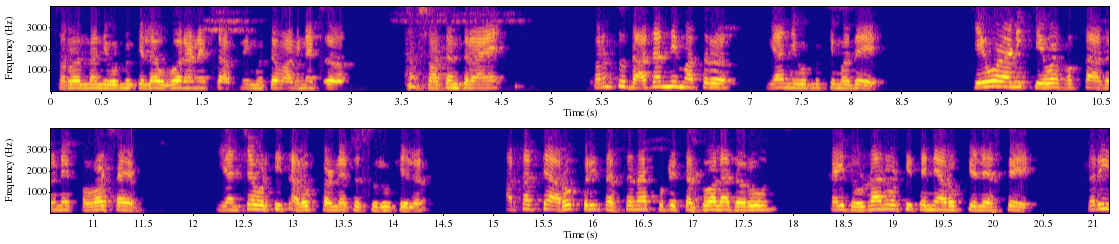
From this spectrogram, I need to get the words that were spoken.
सर्वांना निवडणुकीला उभं राहण्याचं आपली मतं मागण्याचं स्वातंत्र्य आहे. परंतु दादांनी मात्र या निवडणुकीमध्ये केवळ आणि केवळ फक्त आदरणीय पवार साहेब यांच्यावरतीच आरोप करण्याचं सुरू केलं. अर्थात ते आरोप करीत असताना कुठे तत्वाला धरून काही धोरणांवरती त्यांनी आरोप केले असते तरी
